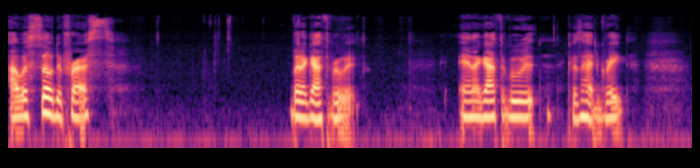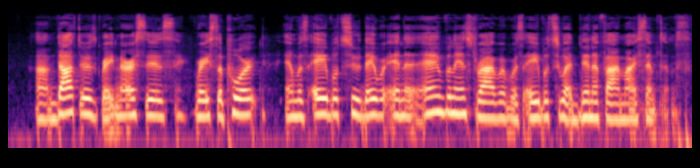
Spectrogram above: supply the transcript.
I was so depressed, but I got through it. And I got through it because I had great um, doctors, great nurses, great support, and was able to, they were in an ambulance driver, was able to identify my symptoms.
